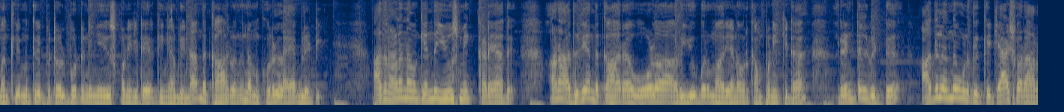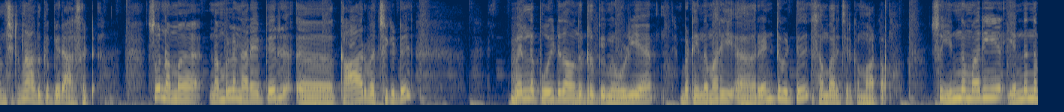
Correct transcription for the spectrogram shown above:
மந்த்லி மந்த்லி பெட்ரோல் போட்டு நீங்கள் யூஸ் பண்ணிக்கிட்டே இருக்கீங்க அப்படின்னா அந்த கார் வந்து நமக்கு ஒரு லயபிலிட்டி அதனால் நமக்கு எந்த யூஸுமே கிடையாது. ஆனால் அதுவே அந்த காரை ஓலா ஒரு யூபர் மாதிரியான ஒரு கம்பெனிக்கிட்ட ரெண்டல் விட்டு அதுலேருந்து உங்களுக்கு கேஷ் வர ஆரம்பிச்சிட்டுனா அதுக்கு பேர் ஆசட் ஸோ நம்ம நம்மள நிறைய பேர் கார் வச்சுக்கிட்டு வெளில போயிட்டு தான் வந்துட்டுருப்போமே ஒழிய பட் இந்த மாதிரி ரெண்ட் விட்டு சம்பாரிச்சிருக்க மாட்டோம். ஸோ இந்த மாதிரி எந்தெந்த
